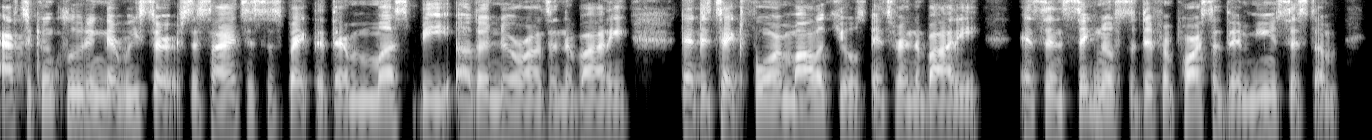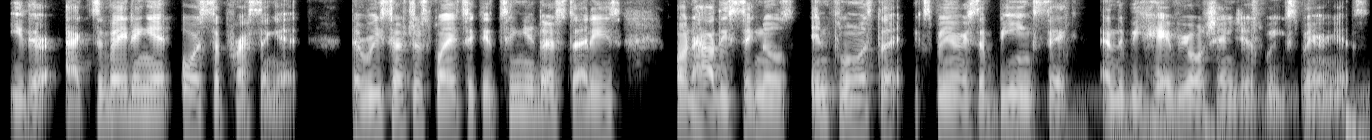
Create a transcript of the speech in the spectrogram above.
After concluding their research, the scientists suspect that there must be other neurons in the body that detect foreign molecules entering the body and send signals to different parts of the immune system, either activating it or suppressing it. The researchers plan to continue their studies on how these signals influence the experience of being sick and the behavioral changes we experience.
